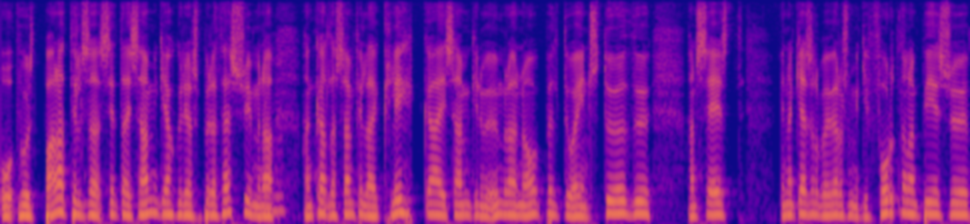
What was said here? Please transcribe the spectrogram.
og þú veist, bara til þess að setja í samingi okkur ég að spura þessu, ég meina, mm -hmm. hann kalla samfélagi klikka í saminginu við umræðinu ábeldi og einn stöðu, hann segist innan gæðsalaba að vera svo mikið fórnalamb í þessu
